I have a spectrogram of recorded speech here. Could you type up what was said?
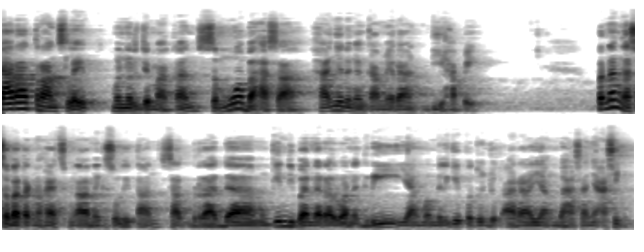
Cara translate menerjemahkan semua bahasa hanya dengan kamera di HP. Pernah nggak Sobat Technoheads mengalami kesulitan saat berada mungkin di bandara luar negeri yang memiliki petunjuk arah yang bahasanya asing?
